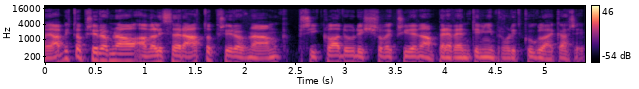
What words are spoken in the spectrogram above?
Já bych to přirovnal a velice rád to přirovnám k příkladu, když člověk přijde na preventivní prohlídku k lékaři.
